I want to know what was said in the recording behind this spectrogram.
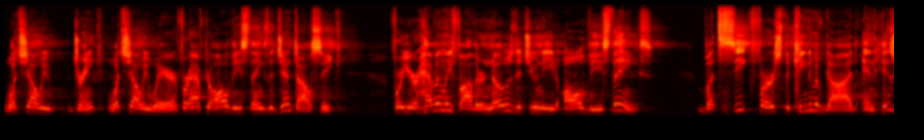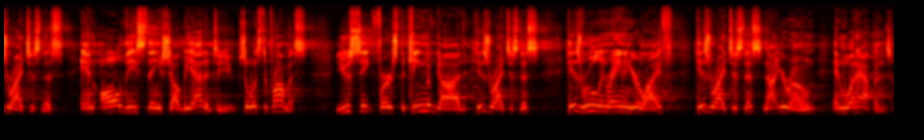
What shall we drink? What shall we wear? For after all these things the Gentiles seek. For your heavenly Father knows that you need all these things. But seek first the kingdom of God and his righteousness, and all these things shall be added to you. So, what's the promise? You seek first the kingdom of God, his righteousness, his rule and reign in your life, his righteousness, not your own. And what happens?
